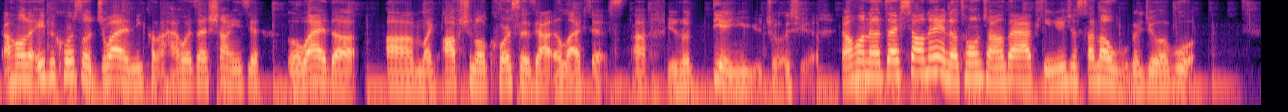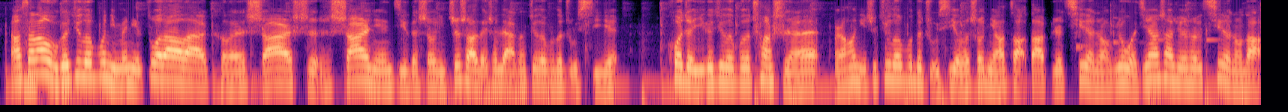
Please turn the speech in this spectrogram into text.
然后呢，AP course 之外，你可能还会再上一些额外的啊，like optional courses 加 electives 啊，比如说电影与哲学。然后呢，在校内呢，通常大家平均是三到五个俱乐部。然后三到五个俱乐部里面，你做到了可能十二十十二年级的时候，你至少得是两个俱乐部的主席，或者一个俱乐部的创始人。然后你是俱乐部的主席，有的时候你要早到，比如七点钟，比如我经常上学的时候七点钟到，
